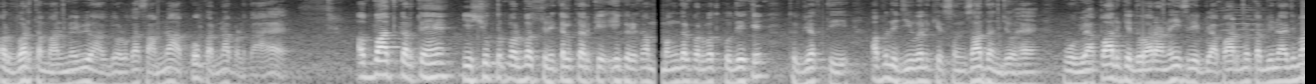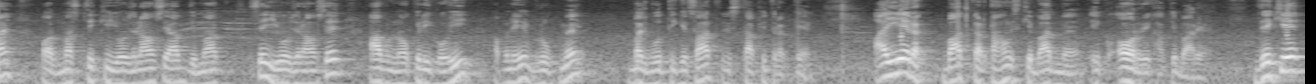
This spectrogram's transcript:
और वर्तमान में भी भाग दौड़ का सामना आपको करना पड़ता है। अब बात करते हैं, ये शुक्र पर्वत से निकल करके एक रेखा मंगल पर्वत को देखे तो व्यक्ति अपने जीवन के संसाधन जो है, वो व्यापार के द्वारा नहीं, इसलिए व्यापार में कभी ना आजमाएँ और मस्तिष्क की योजनाओं से आप, दिमाग से योजनाओं से आप नौकरी को ही अपने रूप में मजबूती के साथ स्थापित रखें। आइए रख, बात करता हूँ इसके बाद में एक और रेखा के बारे में। देखिए,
